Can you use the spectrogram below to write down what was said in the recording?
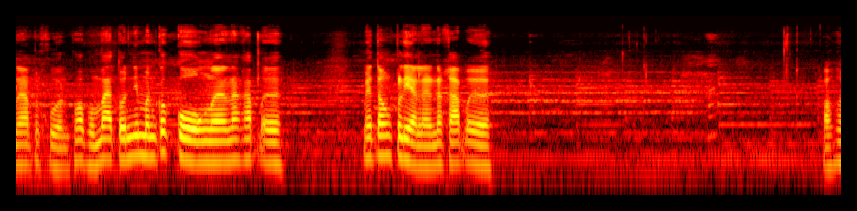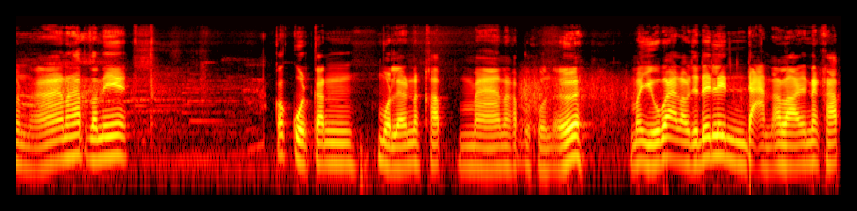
นะครับทุกคนเพราะผมว่าตัวนี้มันก็โกงแล้วนะครับ เออ ไม่ต้องเปลี่ยนเลยนะครับ เออขอเพิ่มอ่านะครับ ตอนนี้ ก็กดกันหมดแล้วนะครับ มานะครับทุกคน เออ มาอยู่ว่าเราจะได้เล่นด่านอะไรนะครับ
